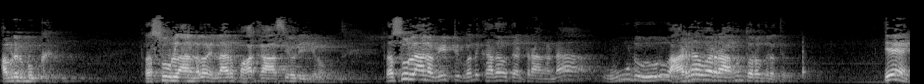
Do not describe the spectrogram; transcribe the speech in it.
அப்படி ஒரு புக் ரசூல்லாங்களோ எல்லாரும் பார்க்க ஆசையோடு இருக்கிறோம். ரசூல்லாங்க வீட்டுக்கு வந்து கதவை தட்டுறாங்கன்னா ஊடு ஊரு அறவராகும் திறக்கிறது. ஏன்?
